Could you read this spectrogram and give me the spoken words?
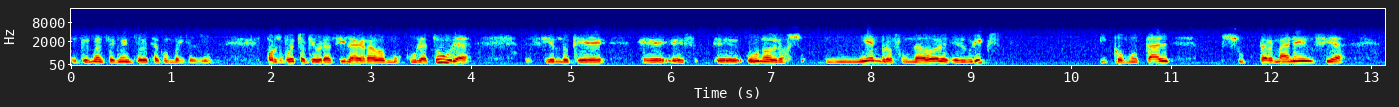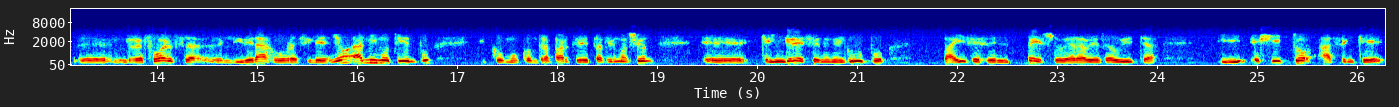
el primer segmento de esta conversación. Por supuesto que Brasil ha agarrado musculatura, siendo que eh, es eh, uno de los miembros fundadores del BRICS y como tal su permanencia eh, refuerza el liderazgo brasileño, al mismo tiempo, y como contraparte de esta afirmación, eh, que ingresen en el grupo países del peso de Arabia Saudita y Egipto hacen que,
